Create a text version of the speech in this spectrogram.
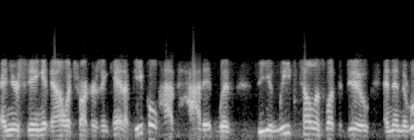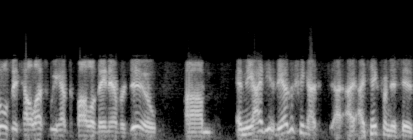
and you're seeing it now with truckers in Canada. People have had it with the elites telling us what to do, and then the rules they tell us we have to follow, they never do. Um, and the idea, the other thing I, I, I take from this is,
